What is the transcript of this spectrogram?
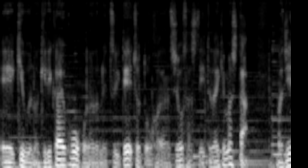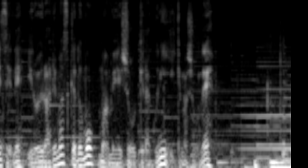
えー、気分の切り替え方法などについてちょっとお話をさせていただきました、まあ、人生ねいろいろありますけども、まあ、名称気楽にいきましょうね。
